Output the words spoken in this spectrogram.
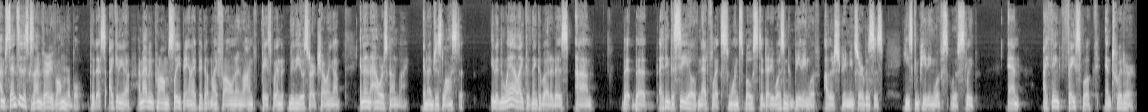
I'm sensitive this because I'm very vulnerable to this. I can, you know, I'm having problems sleeping and I pick up my phone and on Facebook and videos start showing up and an hour's gone by and I've just lost it. you know, the way I like to think about it is, um, the, the, I think the CEO of Netflix once boasted that he wasn't competing with other streaming services. He's competing with, with sleep. And I think Facebook and Twitter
